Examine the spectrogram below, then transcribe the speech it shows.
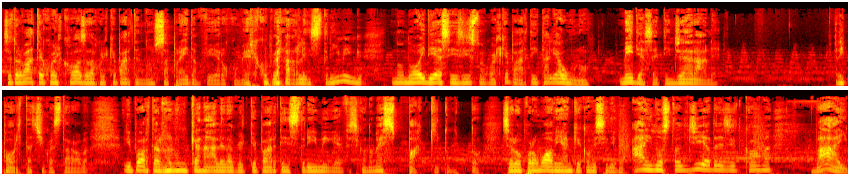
Se trovate qualcosa da qualche parte non saprei davvero come recuperarle in streaming, non ho idea se esistono da qualche parte. Italia 1, Mediaset in generale, riportaci questa roba, riportalo in un canale da qualche parte in streaming e secondo me spacchi tutto. Se lo promuovi anche come si deve, hai nostalgia delle sitcom? Vai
